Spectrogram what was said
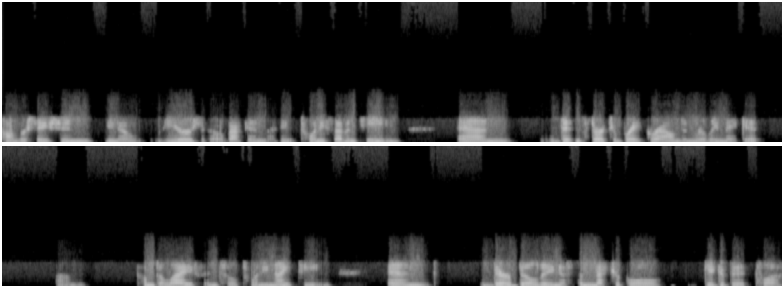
conversation, you know, years ago, back in I think 2017, and didn't start to break ground and really make it um, come to life until 2019. And they're building a symmetrical gigabit plus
